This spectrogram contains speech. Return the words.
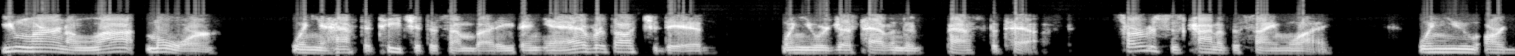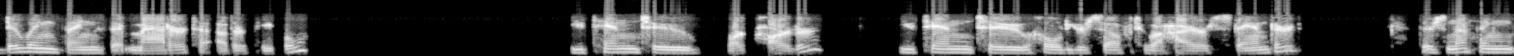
you learn a lot more when you have to teach it to somebody than you ever thought you did when you were just having to pass the test. Service is kind of the same way. When you are doing things that matter to other people, you tend to work harder. You tend to hold yourself to a higher standard. There's nothing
